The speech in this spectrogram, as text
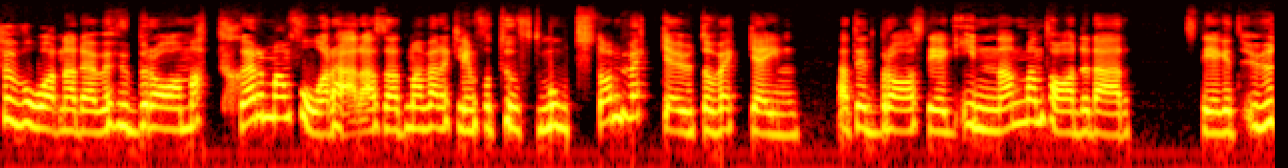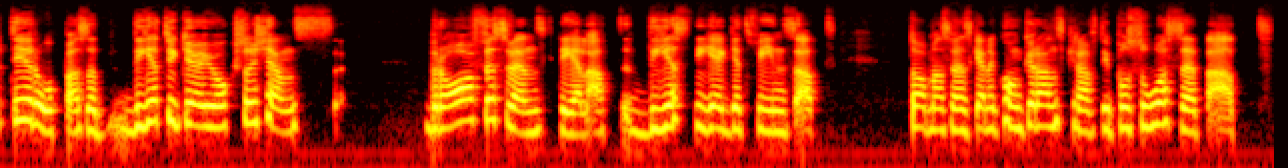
förvånad över hur bra matcher man får här. Alltså att man verkligen får tufft motstånd vecka ut och vecka in. Att det är ett bra steg innan man tar det där steget ut i Europa. Så det tycker jag ju också känns bra för svensk del att det steget finns att damallsvenskan är konkurrenskraftig på så sätt att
